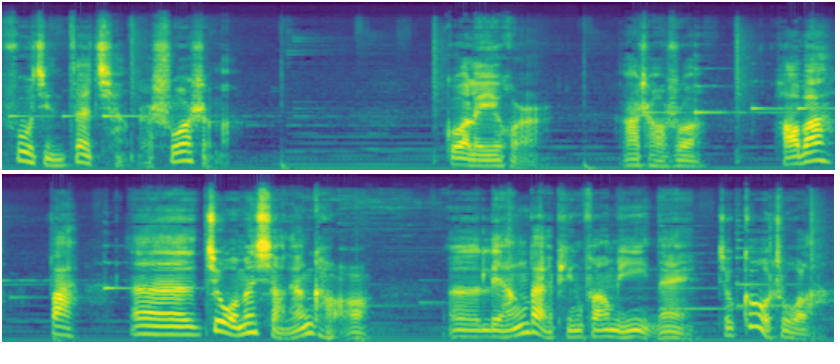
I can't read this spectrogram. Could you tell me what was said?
父亲在抢着说什么。过了一会儿，阿超说：“好吧，爸，呃，就我们小两口，呃，两百平方米以内就够住了，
